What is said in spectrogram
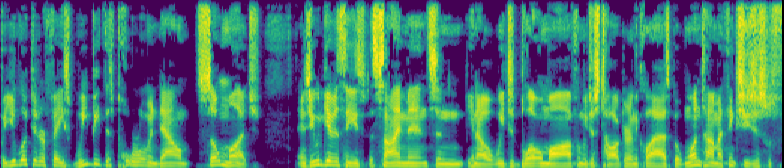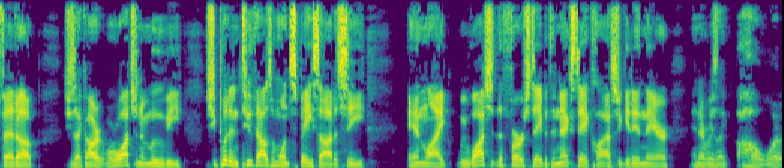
But you looked at her face. We beat this poor woman down so much and she would give us these assignments and you know we just blow them off and we just talk during the class but one time i think she just was fed up she's like all right we're watching a movie she put in 2001 space odyssey and like we watched it the first day but the next day of class we get in there and everybody's like oh we're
